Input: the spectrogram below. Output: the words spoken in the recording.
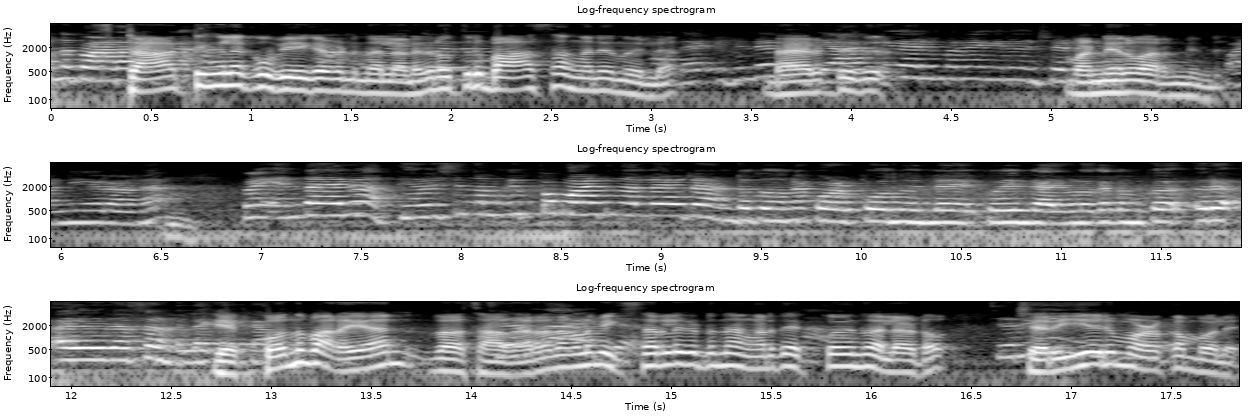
ഒന്ന് പാടാൻ സ്റ്റാർട്ടിങ്ങിലൊക്കെ ഉപയോഗിക്കാൻ വേണ്ടി നല്ലതാണ്. ഇതിന് ഒത്തിരി ബാസ് അങ്ങനെയൊന്നുമില്ല. ഡയറക്റ്റ് ഇത് എങ്ങനെ വൺ ഇയർ പറഞ്ഞിട്ടുണ്ട് വൺ ഇയർ ആണ്. അപ്പൊ എന്തായാലും അത്യാവശ്യം നമുക്ക് ഇപ്പൊ പാട്ട് നല്ലതായിട്ടുണ്ട് തോന്നുന്നത് കുഴപ്പമൊന്നുമില്ല. എക്കോയും കാര്യങ്ങളൊക്കെ നമുക്ക് ഒരു രസമുണ്ടല്ലോ? എക്കോ എന്ന് പറയാൻ സാധാരണ നമ്മൾ മിക്സറിൽ കിട്ടുന്ന അങ്ങനത്തെ എക്കോ ഒന്നും അല്ല കേട്ടോ. ചെറിയൊരു മുഴക്കം പോലെ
